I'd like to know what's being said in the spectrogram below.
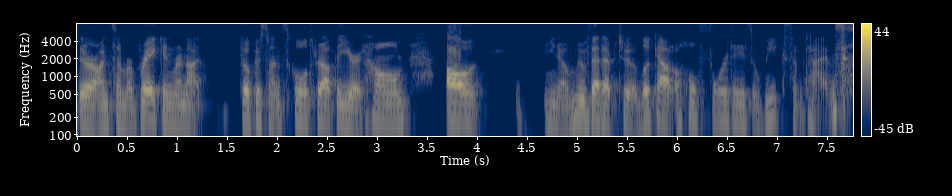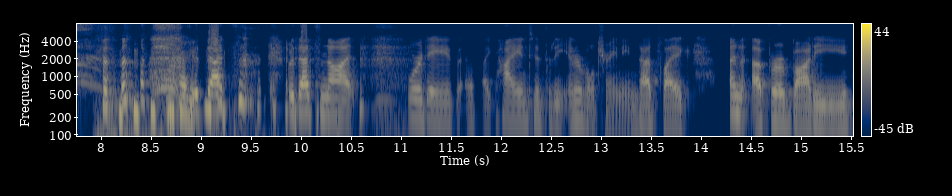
they're on summer break and we're not focused on school throughout the year at home, I'll you know move that up to look out a whole four days a week sometimes. But that's but that's not four days of like high intensity interval training. That's like an upper body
